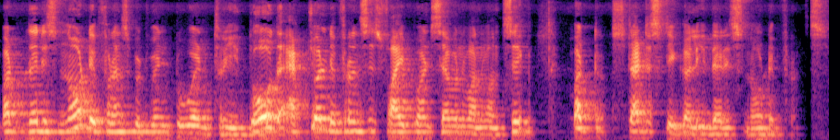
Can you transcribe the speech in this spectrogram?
But there is no difference between 2 and 3 though the actual difference is 5.7116 but statistically there is no difference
